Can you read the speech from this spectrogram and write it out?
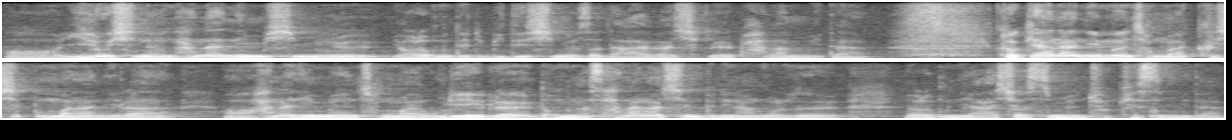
어, 이루시는 하나님이심을 여러분들이 믿으시면서 나아가시길 바랍니다. 그렇게 하나님은 정말 크실 뿐만 아니라 어, 하나님은 정말 우리를 너무나 사랑하시는 분이라는 것을 여러분이 아셨으면 좋겠습니다.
